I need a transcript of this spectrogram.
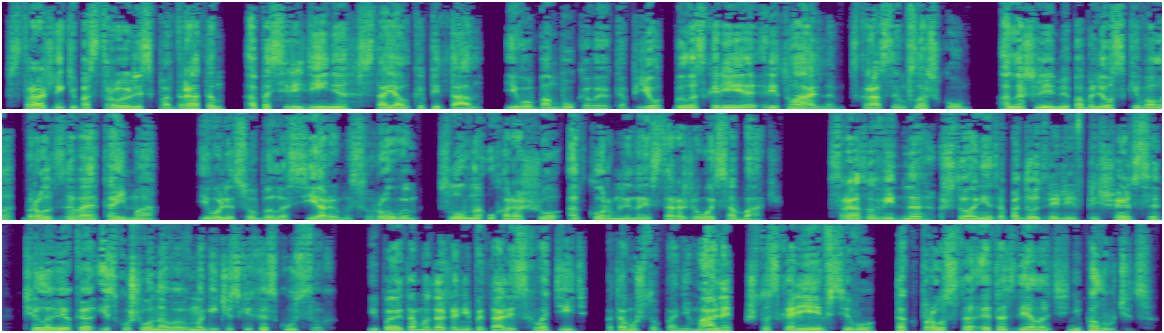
Стражники построились квадратом, а посередине стоял капитан. Его бамбуковое копье было скорее ритуальным, с красным флажком, а на шлеме поблескивала бронзовая кайма. Его лицо было серым и суровым, словно у хорошо откормленной сторожевой собаки. Сразу видно, что они заподозрили в пришельце человека, искушенного в магических искусствах, и поэтому даже не пытались схватить, потому что понимали, что, скорее всего, так просто это сделать не получится.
